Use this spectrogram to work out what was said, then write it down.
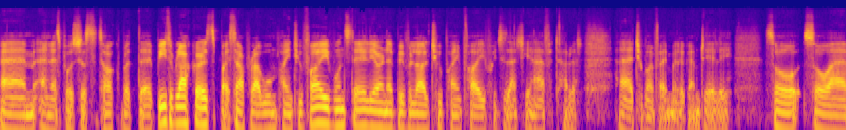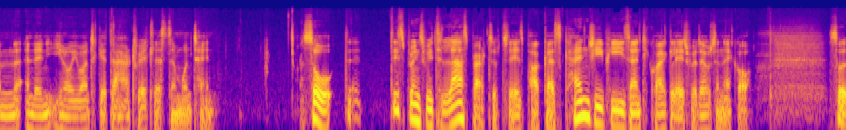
Um, and I suppose just to talk about the beta blockers, bisoprolol 1.25 once daily, or nebivolol 2.5, which is actually half a tablet, uh, 2.5 milligram daily. So, so um, and then you know you want to get the heart rate less than 110. So th- this brings me to the last part of today's podcast. Can GPs anticoagulate without an echo? So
